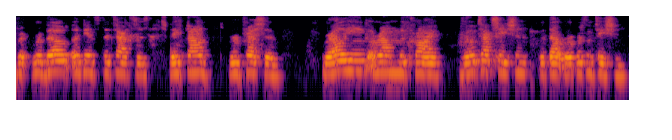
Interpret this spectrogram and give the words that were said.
re- rebelled against the taxes they found repressive, rallying around the cry no taxation without representation.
